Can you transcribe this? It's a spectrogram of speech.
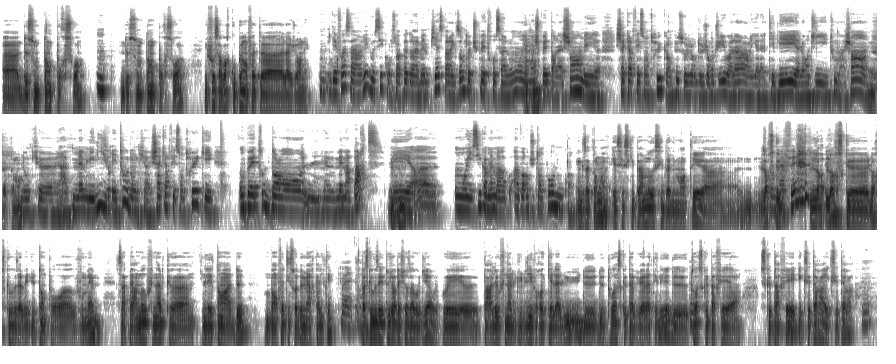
euh, de son temps pour soi, Mm. de son temps pour soi. Il faut savoir couper en fait euh, la journée. Mm. Des fois, ça arrive aussi qu'on soit pas dans la même pièce. Par exemple, toi, tu peux être au salon et moi, je peux être dans la chambre et euh, chacun fait son truc. En plus, au jour d'aujourd'hui, voilà, il y a la télé, il y a l'ordi et tout, machin. Exactement. Donc, euh, même les livres et tout. Donc, euh, chacun fait son truc et on peut être dans le même appart, mais euh, on réussit quand même à avoir du temps pour nous, quoi. Exactement. Et c'est ce qui permet aussi d'alimenter euh, lorsque fait. lor- lorsque lorsque vous avez du temps pour euh, vous-même, ça permet au final que euh, les temps à deux, bon en fait, ils soient de meilleure qualité. Ouais, ouais. Parce que vous avez toujours des choses à vous dire. Vous pouvez euh, parler au final du livre qu'elle a lu, de de toi ce que t'as vu à la télé, de toi ce que t'as fait, euh, ce que t'as fait, etc., etc.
